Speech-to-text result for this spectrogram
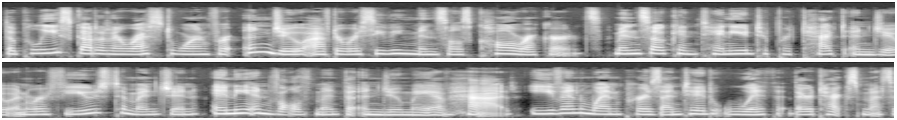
The police got an arrest warrant for Unju after receiving Minseo's call records. Minseo continued to protect Unju and refused to mention any involvement that Unju may have had, even when presented with their text messages.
